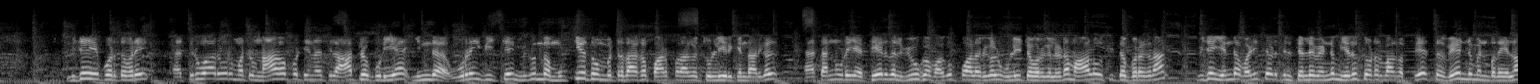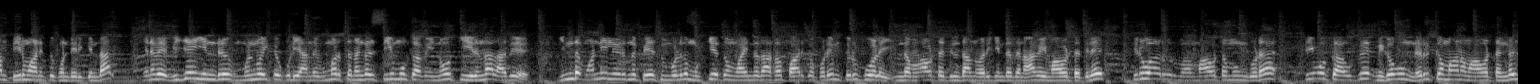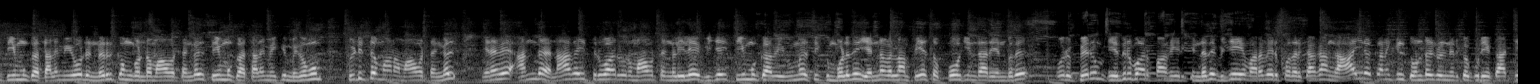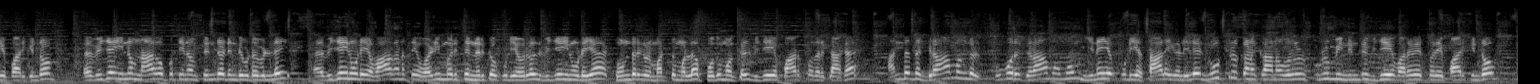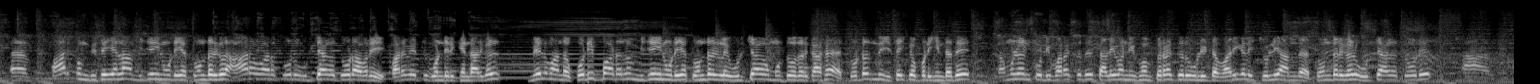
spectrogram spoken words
விஜயை பொறுத்தவரை திருவாரூர் மற்றும் நாகப்பட்டினத்தில் ஆற்றக்கூடிய இந்த உரை வீச்சை மிகுந்த முக்கியத்துவம் பெற்றதாக பார்ப்பதாக சொல்லியிருக்கின்றார்கள். தன்னுடைய தேர்தல் வியூக வகுப்பாளர்கள் உள்ளிட்டவர்களிடம் ஆலோசித்த பிறகுதான் விஜய் எந்த வழித்தடத்தில் செல்ல வேண்டும் எது தொடர்பாக பேச வேண்டும் என்பதையெல்லாம் தீர்மானித்துக் கொண்டிருக்கின்றார். எனவே விஜய் இன்று முன்வைக்கக்கூடிய அந்த விமர்சனங்கள் திமுகவை நோக்கி இருந்தால் அது இந்த மண்ணில் இருந்து பேசும்பொழுது முக்கியத்துவம் வாய்ந்ததாக பார்க்கப்படும். திருக்குவளை இந்த மாவட்டத்தில் தான் வருகின்றது. நாகை மாவட்டத்திலே திருவாரூர் மாவட்டமும் கூட திமுகவுக்கு மிகவும் நெருக்கமான மாவட்டங்கள். திமுக தலைமையோடு நெருக்கம் கொண்ட மாவட்டங்கள் திமுக தலைமைக்கு மிகவும் பிடித்தமான மாவட்டங்கள். எனவே அந்த நாகை திருவாரூர் மாவட்டங்களிலே விஜய் திமுகவை விமர்சிக்கும் பொழுது என்னவெல்லாம் பேச போகின்றார் என்பது ஒரு பெரும் எதிர்பார்ப்பாக இருக்கின்றது. விஜயை வரவேற்பதற்காக அங்கு ஆயிரக்கணக்கில் தொண்டர்கள் நிற்கக்கூடிய காட்சியை பார்க்கின்றோம். விஜய் இன்னும் நாகப்பட்டினம் சென்றடைந்து விடவில்லை. விஜயனுடைய வாகனத்தை வழிமறித்து நிற்கக்கூடியவர்கள் விஜயனுடைய தொண்டர்கள் மட்டுமல்ல பொதுமக்கள் விஜயை பார்ப்பதற்காக அந்தந்த கிராமங்கள் ஒவ்வொரு கிராமமும் இணையக்கூடிய சாலைகளிலே நூற்றுக்கணக்கானவர்கள் குழுமி நின்று விஜயை வரவேற்பதை பார்க்கின்றோம். அஹ் பார்க்கும் திசையெல்லாம் விஜயினுடைய தொண்டர்கள் ஆரவாரத்தோடு உற்சாகத்தோடு அவரை வரவேற்றுக் கொண்டிருக்கின்றார்கள். மேலும் அந்த கொடிப்பாடலும் விஜயினுடைய தொண்டர்களை உற்சாகமூட்டுவதற்காக தொடர்ந்து இசைக்கப்படுகின்றது. தமிழன் கொடி பறக்குது தலைவன் யுகம் பிறக்குது உள்ளிட்ட வரிகளை சொல்லி அந்த தொண்டர்கள் உற்சாகத்தோடு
